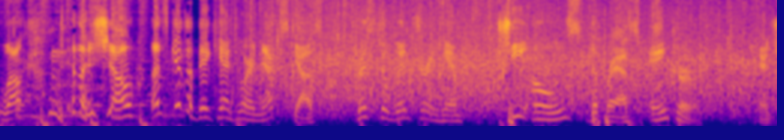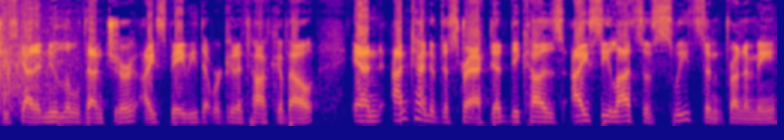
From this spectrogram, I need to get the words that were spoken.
welcome to the show. Let's give a big hand to our next guest, Krista Winteringham. She owns the Brass Anchor. And she's got a new little venture, Ice Baby, that we're going to talk about. And I'm kind of distracted because I see lots of sweets in front of me.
